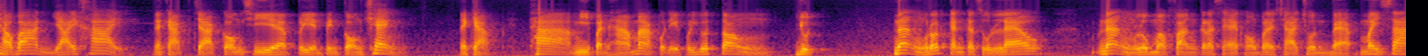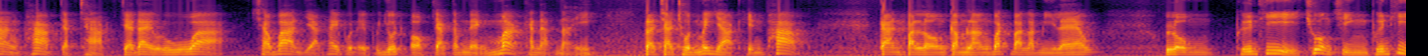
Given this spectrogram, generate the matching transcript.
ชาวบ้านย้ายค่ายนะครับจากกองเชียร์เปลี่ยนเป็นกองแช่งนะครับถ้ามีปัญหามากพลเอกประยุทธ์ต้องหยุดนั่งรถกันกระสุนแล้ว นั่งลงมาฟังกระแสของประชาชนแบบไม่สร้างภาพจัดฉากจะได้รู้ว่าชาวบ้านอยากให้พลเอกประยุทธ์ออกจากตำแหน่งมากขนาดไหน ประชาชนไม่อยากเห็นภาพ การประลองกำลังวัดบารมีแล้ว ลง พื้นที่ช่วงชิงพื้นที่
